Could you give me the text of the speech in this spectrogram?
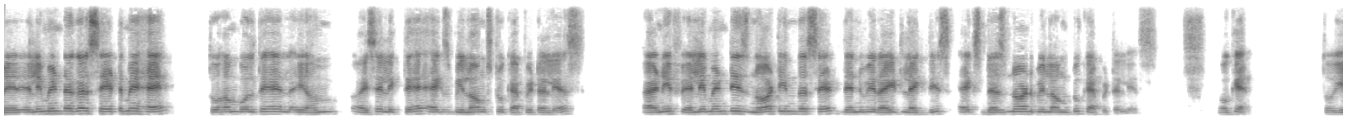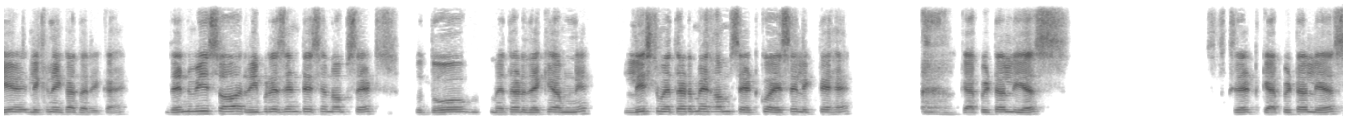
एलिमेंट अगर सेट में है तो हम बोलते हैं हम ऐसे लिखते हैं x belongs to capital S and if element is not in the set then we write like this x does not belong to capital S okay तो ये लिखने का तरीका है. Then we saw representation of sets तो दो मेथड देखे हमने. लिस्ट मेथड में हम सेट को ऐसे लिखते हैं, capital S set capital S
